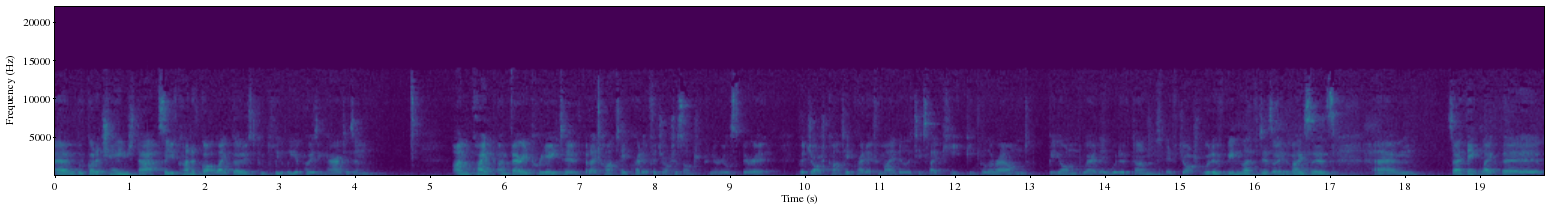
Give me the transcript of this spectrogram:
Um, we've got to change that. So you've kind of got like those completely opposing characters, and I'm quite, I'm very creative, but I can't take credit for Josh's entrepreneurial spirit. But Josh can't take credit for my ability to like keep people around beyond where they would have done if Josh would have been left his own devices. Um, so I think like the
